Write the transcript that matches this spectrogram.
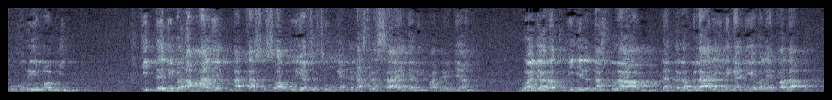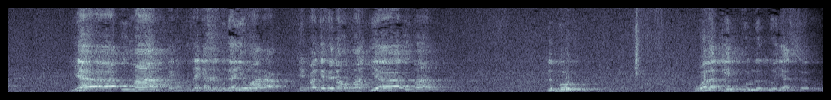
furigha min. Kita ni beramal ni atas sesuatu yang sesungguhnya telah selesai daripadanya. Wajarat bihil aslam dan telah berlari dengan dia oleh qalam ya umar. Tengok tu saya kata budaya orang Arab. Dia panggil saya umar ya umar. Lembut. Walakin kullun muyassaru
